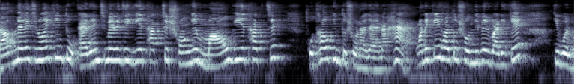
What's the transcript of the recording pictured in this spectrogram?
লাভ ম্যারেজ নয় কিন্তু অ্যারেঞ্জ ম্যারেজে গিয়ে থাকছে, সঙ্গে মাও গিয়ে থাকছে, কোথাও কিন্তু শোনা যায় না। হ্যাঁ অনেকেই হয়তো সন্দীপের বাড়িকে, কি বলব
